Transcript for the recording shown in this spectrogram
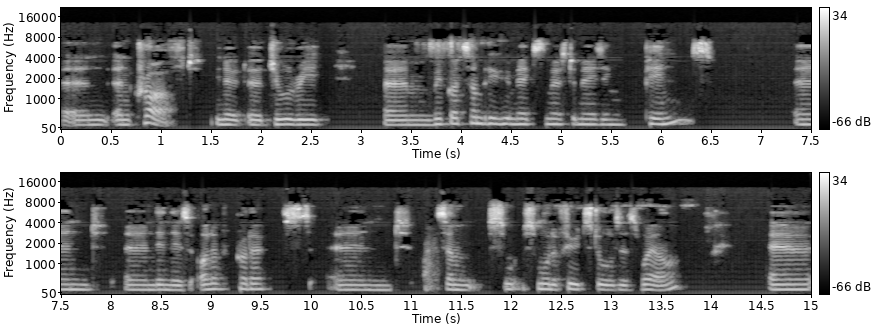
and and craft, you know, uh, jewelry. Um, we've got somebody who makes the most amazing pins, and and then there's olive products and some sm- smaller food stalls as well. Uh,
